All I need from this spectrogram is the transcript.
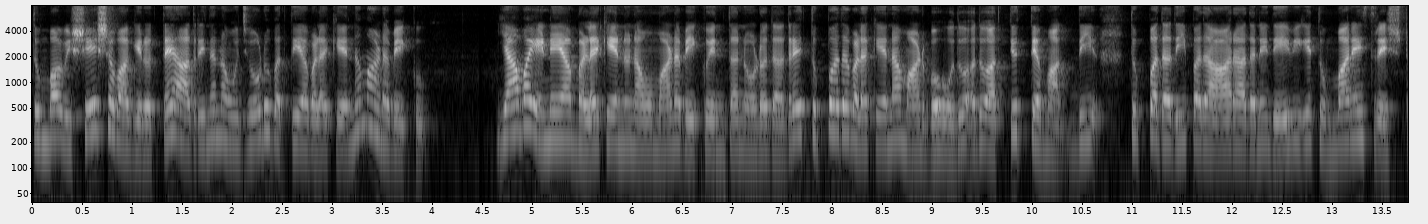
ತುಂಬ ವಿಶೇಷವಾಗಿರುತ್ತೆ. ಆದ್ದರಿಂದ ನಾವು ಜೋಡುಬತ್ತಿಯ ಬಳಕೆಯನ್ನು ಮಾಡಬೇಕು. ಯಾವ ಎಣ್ಣೆಯ ಬಳಕೆಯನ್ನು ನಾವು ಮಾಡಬೇಕು ಅಂತ ನೋಡೋದಾದರೆ ತುಪ್ಪದ ಬಳಕೆಯನ್ನು ಮಾಡಬಹುದು. ಅದು ಅತ್ಯುತ್ತಮ. ದೀ, ತುಪ್ಪದ ದೀಪದ ಆರಾಧನೆ ದೇವಿಗೆ ತುಂಬಾ ಶ್ರೇಷ್ಠ.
